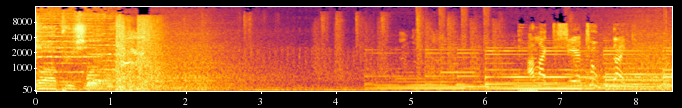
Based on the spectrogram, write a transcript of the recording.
You all appreciate it. I like to share too. Thank you.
